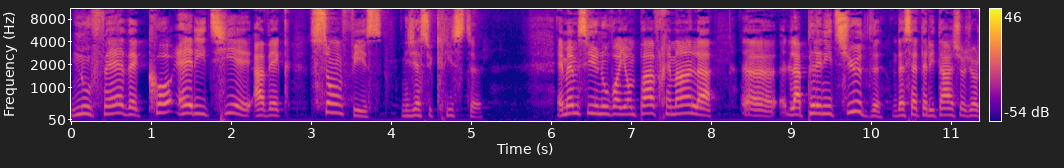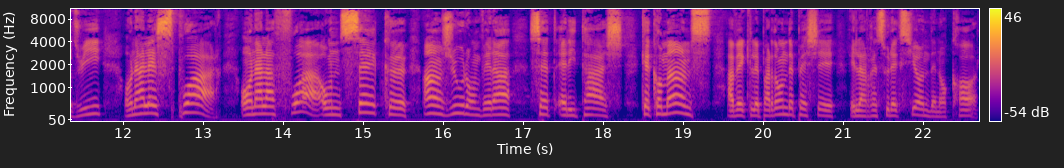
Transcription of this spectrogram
nous fait des co-héritiers avec son Fils, Jésus-Christ. Et même si nous ne voyons pas vraiment la, euh, la plénitude de cet héritage aujourd'hui, on a l'espoir, on a la foi, on sait qu'un jour on verra cet héritage qui commence avec le pardon des péchés et la résurrection de nos corps.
